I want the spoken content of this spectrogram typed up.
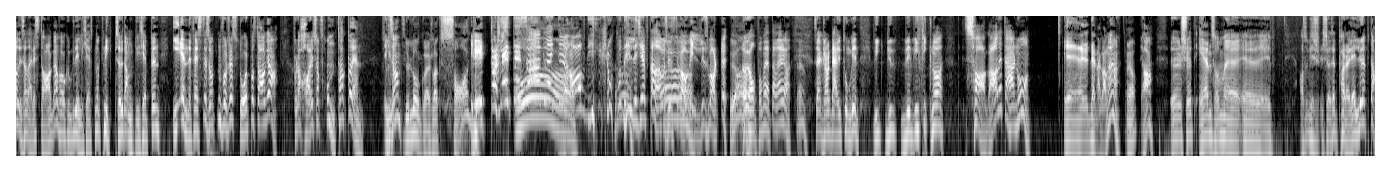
av disse der staga fra krokodillekjeften og knipsa ut ankelkjeppen i endefestet, sånn at den fortsatt står på staga. For det har et slags håndtak på den. Ikke sant? Du logga en slags sag? Rett og slett en sag, vet du! Av de krokodillekjefta! Jeg synes de var veldig smarte Ja. da vi holdt på med dette der, ja. Så det er klart, det er jo tungvint. Vi, du, vi, vi fikk nå saga av dette her nå. Eh, denne gangen. Ja. Ja. Eh, skjøt en sånn eh, eh, Altså, vi skjøt et parallelløp, da,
